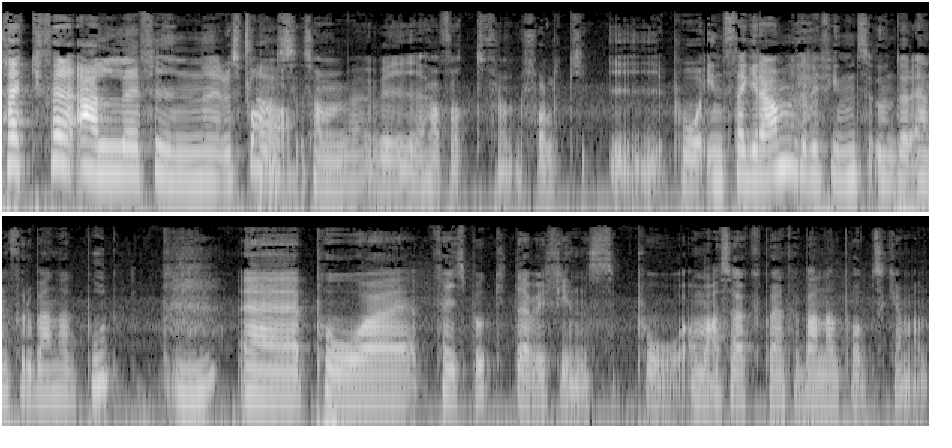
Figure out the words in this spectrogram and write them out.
tack för all fin respons Ja. som vi har fått från folk i, på Instagram där vi finns under en förbannad podd. Mm. Eh, på Facebook där vi finns på, om man söker på en förbannad podd så kan man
